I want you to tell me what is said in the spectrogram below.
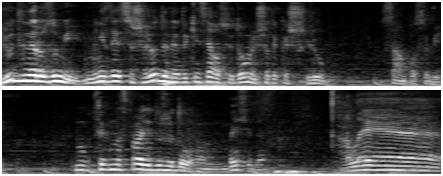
Люди не розуміють. Мені здається, що люди не до кінця усвідомлюють, що таке шлюб сам по собі. Ну, це насправді дуже довга бесіда. Але е,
